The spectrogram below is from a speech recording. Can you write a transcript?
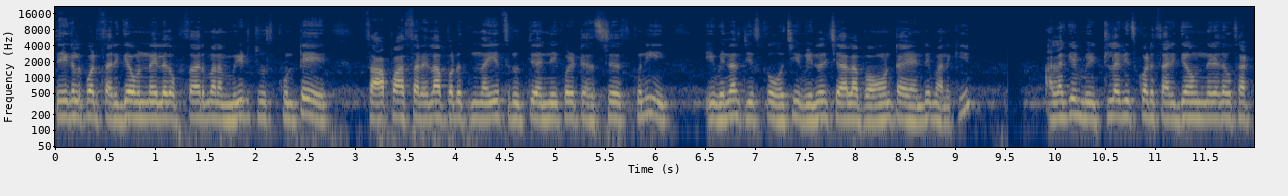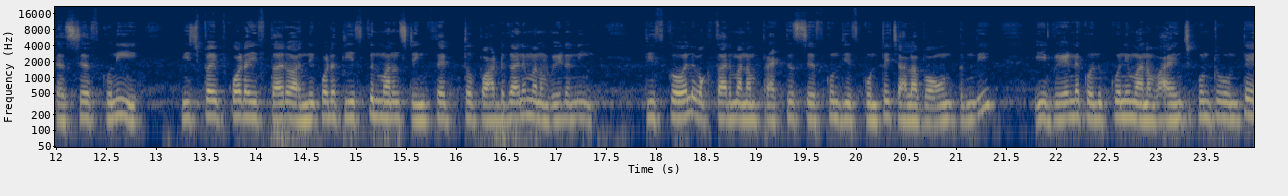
తీగలు కూడా సరిగ్గా ఉన్నాయి లేదా ఒకసారి మనం మీట్ చూసుకుంటే సాపాసాలు ఎలా పడుతున్నాయి శృతి అన్నీ కూడా టెస్ట్ చేసుకుని ఈ వినలు తీసుకోవచ్చు. ఈ వినలు చాలా బాగుంటాయండి మనకి. అలాగే మెట్లు అవి కూడా సరిగ్గా ఉందా లేదా ఒకసారి టెస్ట్ చేసుకుని పీచ్ పైప్ కూడా ఇస్తారు. అన్నీ కూడా తీసుకుని మనం స్ట్రింగ్ సెట్తో పాటుగానే మనం వీడని తీసుకోవాలి. ఒకసారి మనం ప్రాక్టీస్ చేసుకుని తీసుకుంటే చాలా బాగుంటుంది. ఈ వీణ కొనుక్కొని మనం వాయించుకుంటూ ఉంటే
